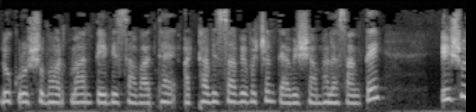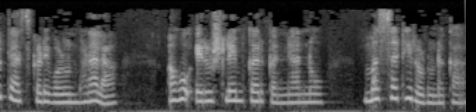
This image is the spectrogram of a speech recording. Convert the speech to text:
लुकृष वर्तमान तेविसावा अध्याय अठ्ठावीसावे वचन त्याविषयी आम्हाला सांगते. येशू त्याचकडे वळून म्हणाला अहो एरुश्लेमकर कन्यांनो मजसाठी रडू नका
